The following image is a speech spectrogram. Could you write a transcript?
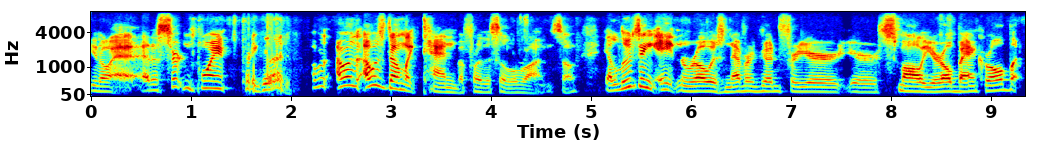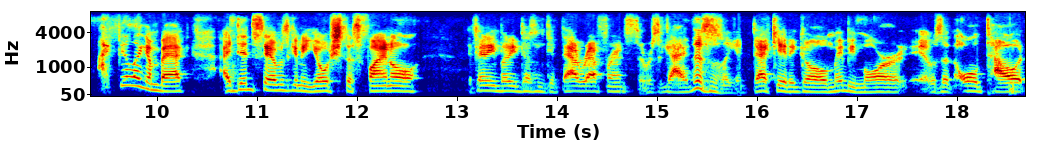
you know at, at a certain point pretty good. I was, I was I was down like 10 before this little run. So yeah, losing eight in a row is never good for your your small Euro bankroll. But I feel like I'm back. I did say I was going to Yosh this final if anybody doesn't get that reference, there was a guy, this is like a decade ago, maybe more. It was an old tout,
